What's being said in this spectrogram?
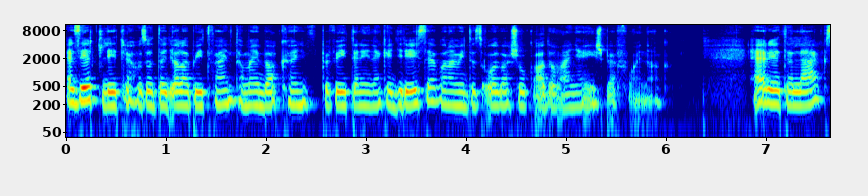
Ezért létrehozott egy alapítványt, amelybe a könyv bevételének egy része, valamint az olvasók adományai is befolynak. Henrietta Lacks,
